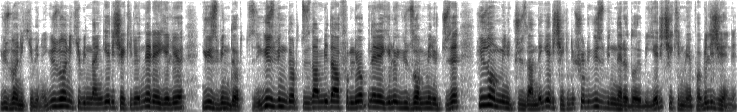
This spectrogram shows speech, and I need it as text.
112 bine. 112 binden geri çekiliyor. Nereye geliyor? 100 bin 400'e. 100 bin 400'den bir daha fırlıyor. Nereye geliyor? 110.300'e. 110.300'den de geri çekilip şöyle 100 binlere doğru bir geri çekilme yapabileceğini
